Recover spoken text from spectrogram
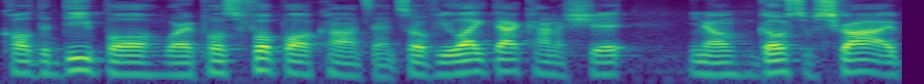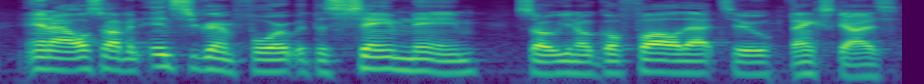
called The Deep Ball where I post football content. So if you like that kind of shit, you know, go subscribe. And I also have an Instagram for it with the same name. So, you know, go follow that too. Thanks, guys.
